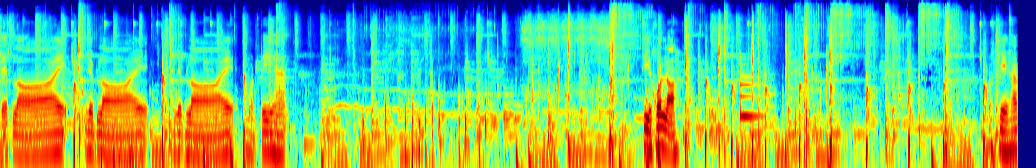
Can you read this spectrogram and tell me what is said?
เรียบร้อย เรียบร้อย เรียบร้อย หมดตี้ฮะสี่คนเหรอ โอเคครับ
